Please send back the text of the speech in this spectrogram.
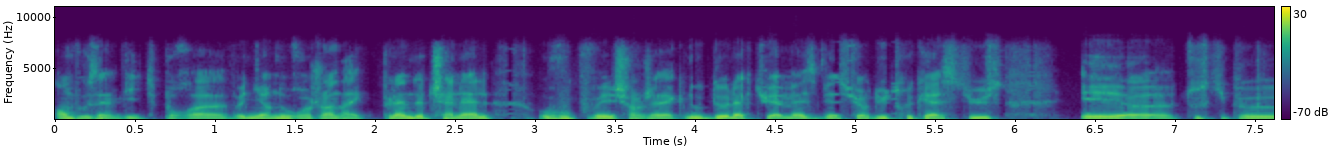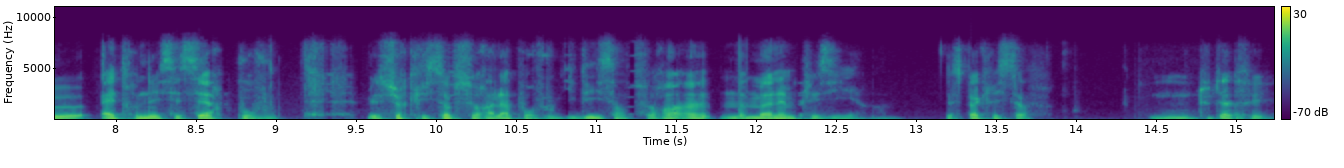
on vous invite pour euh, venir nous rejoindre avec plein de channels où vous pouvez échanger avec nous de l'actu MS, bien sûr, du truc et astuce et euh, tout ce qui peut être nécessaire pour vous. Bien sûr, Christophe sera là pour vous guider, il s'en fera un, un malin plaisir. N'est-ce pas, Christophe? Mm, Tout à fait.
